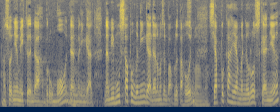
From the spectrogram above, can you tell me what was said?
Maksudnya mereka dah berumur dan Hmm. meninggal. Nabi Musa pun meninggal dalam masa 40 tahun. Siapakah yang meneruskannya?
